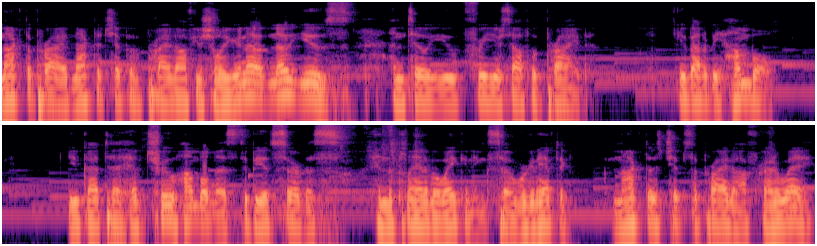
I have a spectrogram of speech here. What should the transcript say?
knock the pride, knock the chip of pride off your shoulder. You're no, no use until you free yourself of pride. You've got to be humble. You've got to have true humbleness to be of service in the plan of awakening. So we're going to have to knock those chips of pride off right away.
